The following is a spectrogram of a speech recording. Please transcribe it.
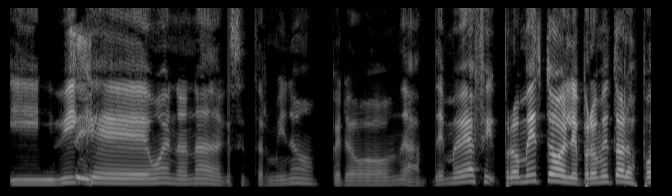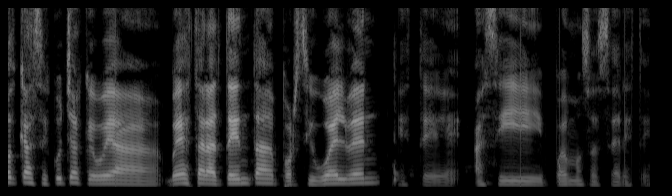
Y vi Sí. que, bueno, nada, que se terminó. Pero nada, me voy a prometo, le prometo a los podcasts escucha que voy a, voy a estar atenta por si vuelven. Este, así podemos hacer este,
